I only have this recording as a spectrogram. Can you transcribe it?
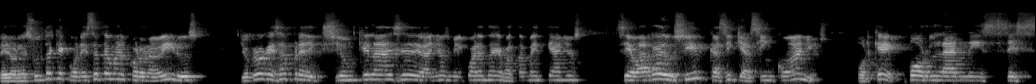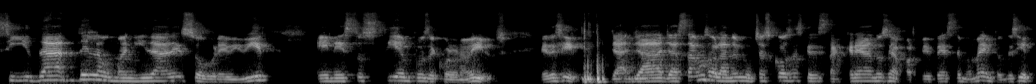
Pero resulta que con este tema del coronavirus, yo creo que esa predicción que la hace de años 2040, que faltan 20 años, se va a reducir casi que a 5 años. ¿Por qué? Por la necesidad de la humanidad de sobrevivir en estos tiempos de coronavirus. Es decir, ya, ya, ya estamos hablando de muchas cosas que están creándose a partir de este momento. Es decir,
